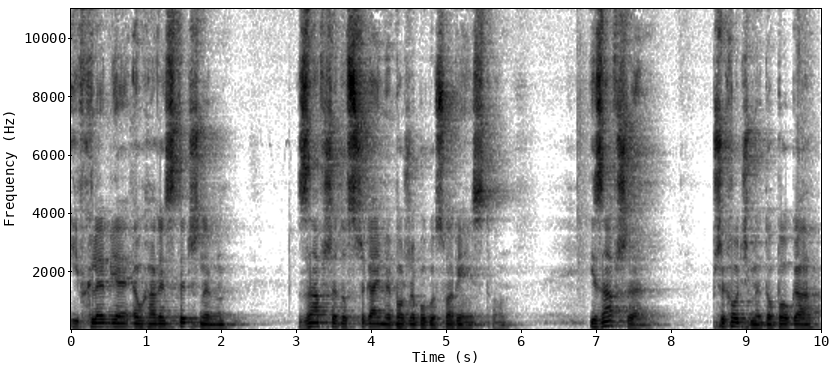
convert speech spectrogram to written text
i w chlebie eucharystycznym zawsze dostrzegajmy Boże błogosławieństwo. I zawsze przychodźmy do Boga,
